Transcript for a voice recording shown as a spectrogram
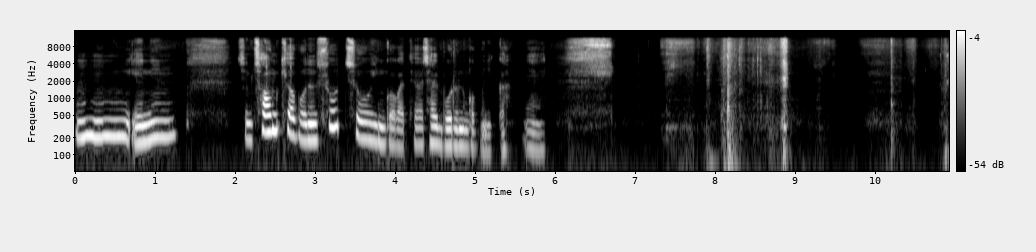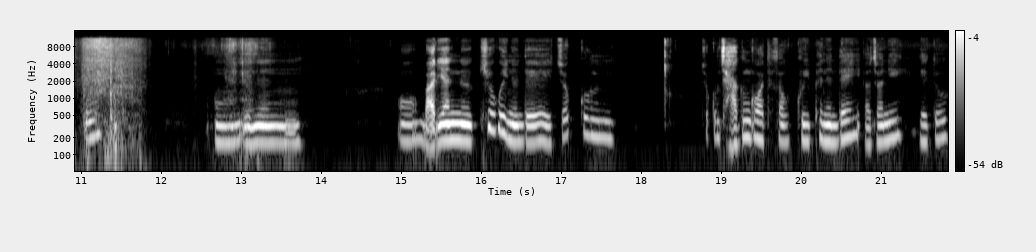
음, 얘는 지금 처음 키워보는 수호초인 것 같아요. 잘 모르는 거 보니까. 예. 어, 얘는 어, 마리안느 키우고 있는데 조금 조금 작은 것 같아서 구입했는데 여전히 얘도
